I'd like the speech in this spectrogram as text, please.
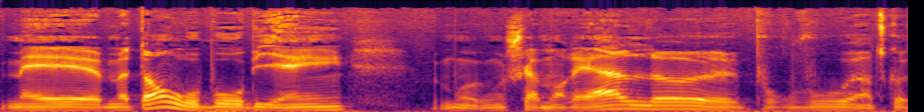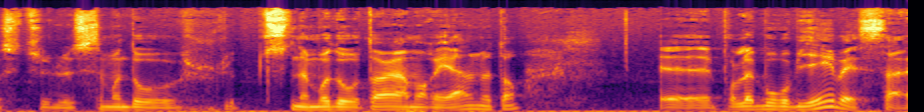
Mais, mettons, au Beau Bien, moi, moi, je suis à Montréal, là, pour vous, en tout cas, c'est le cinéma d'auteur à Montréal, mettons. Euh, pour le beau bien, ben, ça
